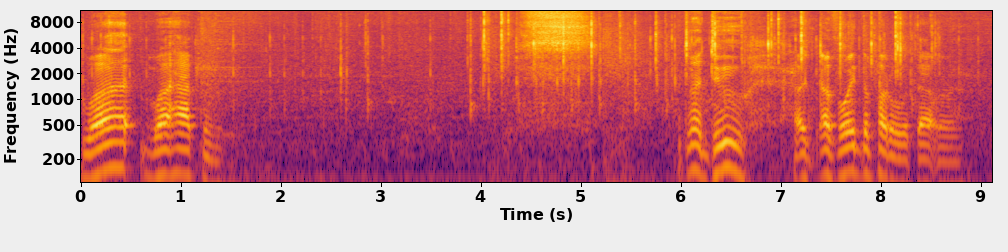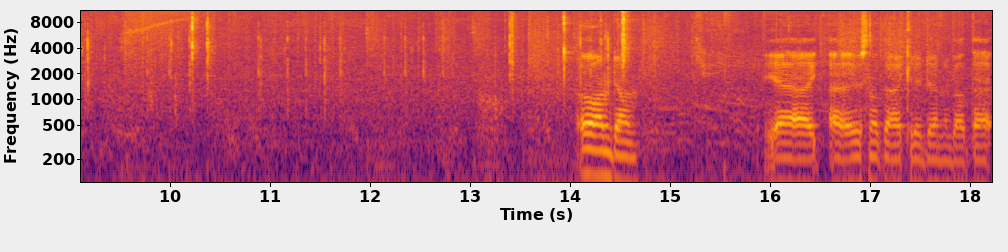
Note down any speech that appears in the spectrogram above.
What? What happened? What do I do? I avoid the puddle with that one. Oh, I'm dumb. Yeah, uh, there's nothing I could have done about that.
